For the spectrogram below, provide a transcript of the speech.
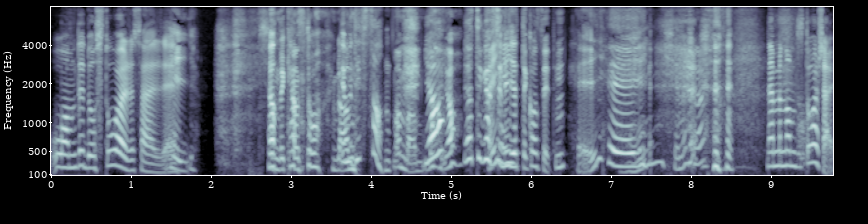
Och om det då står så här... eh, hej. Som det kan stå Ja, ibland. men det är sant. Man bara, Ja, ja. jag tycker också Hej, det är hej. jättekonstigt. Mm. Hej, Hej, tjena, tjena. Nej, men om det står så här,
